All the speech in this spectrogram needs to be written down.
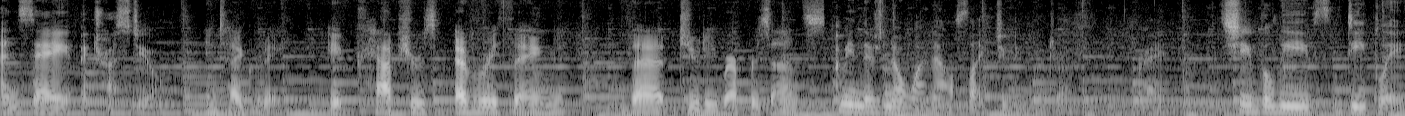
and say, I trust you. Integrity. It captures everything that Judy represents. I mean, there's no one else like Judy Woodruff, right? She believes deeply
